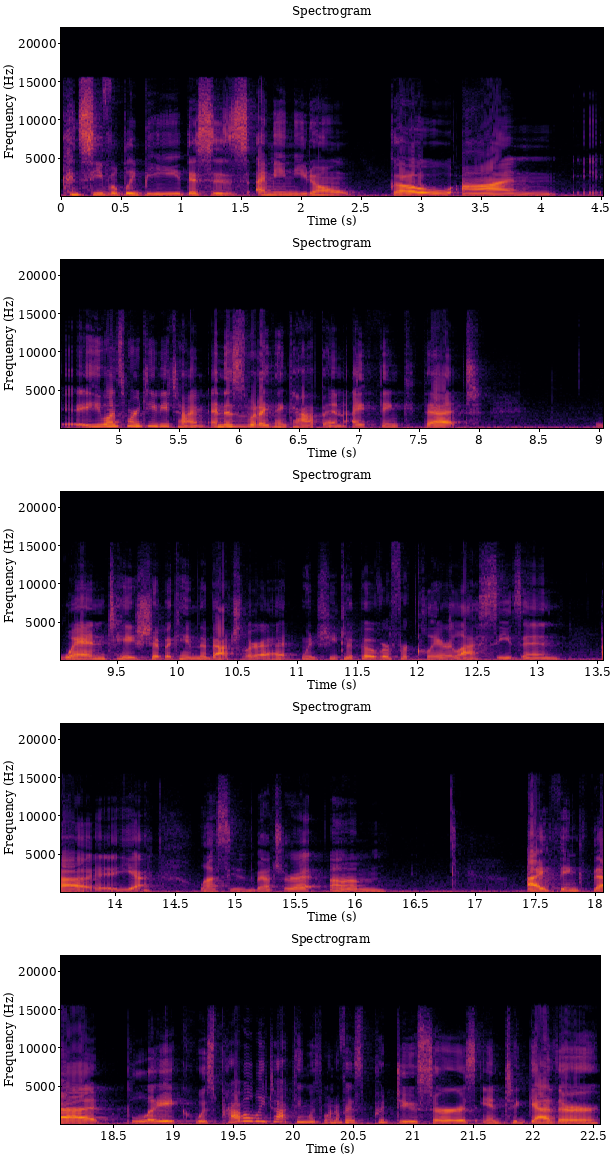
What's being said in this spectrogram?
conceivably be. This is. I mean, you don't go on. He wants more TV time, and this is what I think happened. I think that when Tayshia became the Bachelorette, when she took over for Claire last season, uh, yeah, last season of the Bachelorette. Um, I think that Blake was probably talking with one of his producers, and together,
